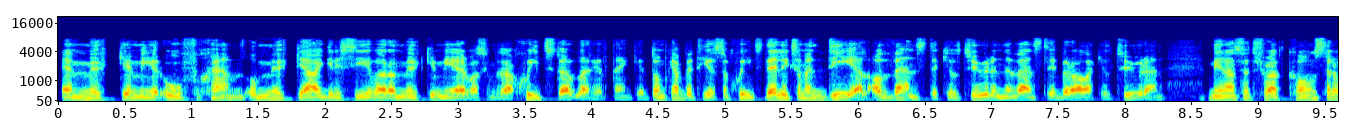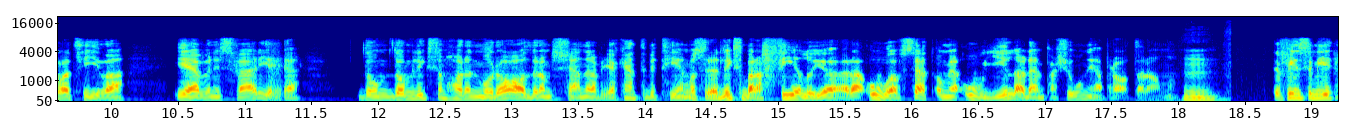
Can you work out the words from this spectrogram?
är mycket mer oförskämd och mycket aggressivare och mycket mer vad ska man säga, skitstövlar helt enkelt. De kan bete sig som skit. Det är liksom en del av vänsterkulturen, den vänsterliberala kulturen. Medan jag tror att konservativa, även i Sverige, de, de liksom har en moral där de känner att jag kan inte bete mig så. Det är liksom bara fel att göra oavsett om jag ogillar den personen jag pratar om. Mm. Det finns mer,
